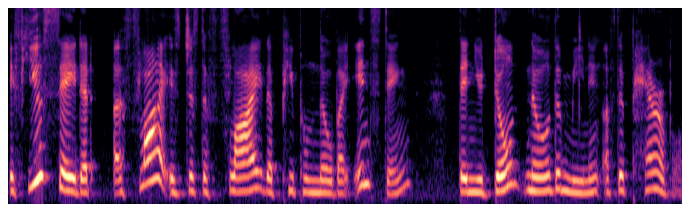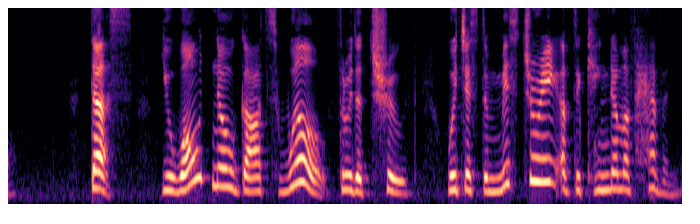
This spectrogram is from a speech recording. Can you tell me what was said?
If you say that a fly is just a fly that people know by instinct, then you don't know the meaning of the parable. Thus, you won't know God's will through the truth, which is the mystery of the kingdom of heaven.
